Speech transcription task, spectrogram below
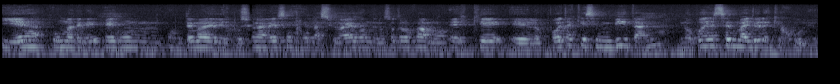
y es, un, es un, un, tema de discusión a veces en las ciudades donde nosotros vamos, es que eh, los poetas que se invitan no pueden ser mayores que Julio,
